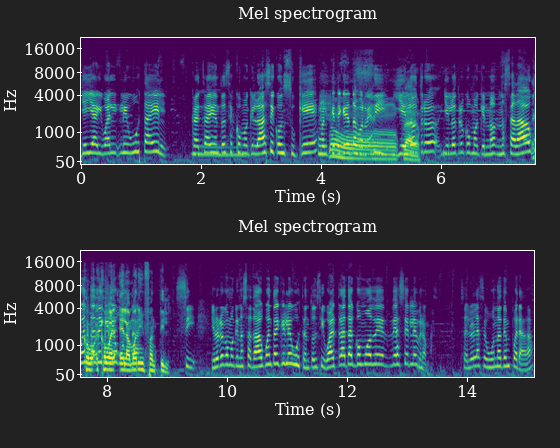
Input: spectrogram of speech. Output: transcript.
y ella igual le gusta a él. ¿Cachai? Mm. Entonces como que lo hace con su qué. Como el que te quiere taporrear. Sí, y claro. el otro, y el otro como que no, no se ha dado Es cuenta como, de es que como le el, el gusta. amor infantil. Sí, y el otro como que no se ha dado cuenta de que le gusta, entonces igual trata como de, de hacerle bromas. Salió la segunda temporada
